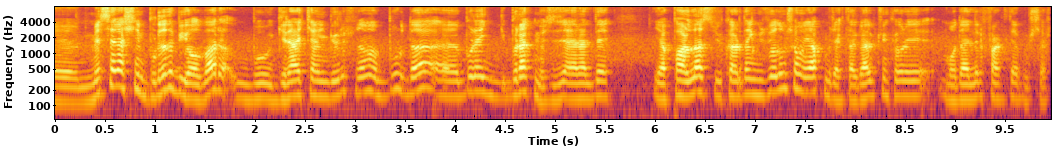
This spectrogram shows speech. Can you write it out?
Ee, mesela şimdi burada da bir yol var. Bu girerken görüyorsunuz ama burada e, burayı bırakmıyor sizi. Herhalde yaparlarsa yukarıdan güzel olmuş ama yapmayacaklar galiba çünkü orayı modelleri farklı yapmışlar.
